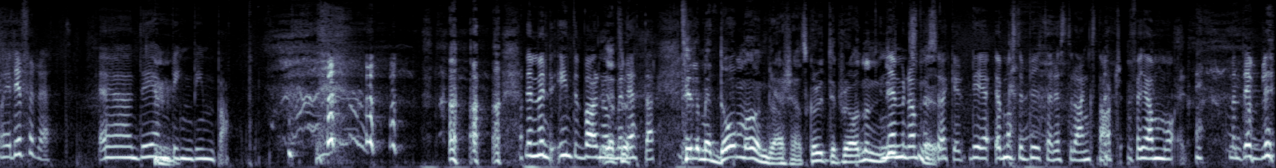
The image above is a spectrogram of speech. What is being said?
Vad är det för rätt? Eh, det Mm. är en bing bimbap. Nej, men inte bara nog med detta. Till och med de undrar här, ska du inte pröva något Nej, nytt men de försöker. Det, jag måste byta restaurang snart, för jag mår... Men det blir,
